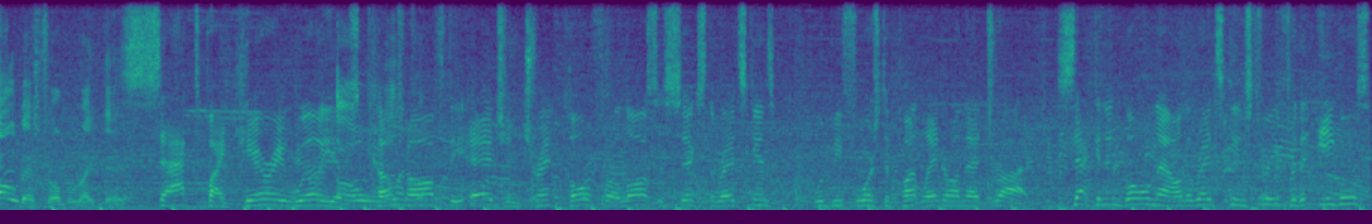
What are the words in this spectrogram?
Oh, that's trouble right there. sacked by Cary Williams Oh, coming off the edge and Trent Cole for a loss of six. The Redskins would be forced to punt later on that drive. Second and goal now on the Redskins three for the Eagles.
